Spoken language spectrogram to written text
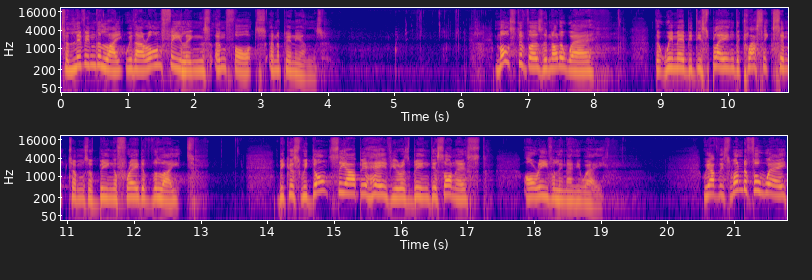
to live in the light with our own feelings and thoughts and opinions. Most of us are not aware that we may be displaying the classic symptoms of being afraid of the light because we don't see our behavior as being dishonest or evil in any way. We have this wonderful way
